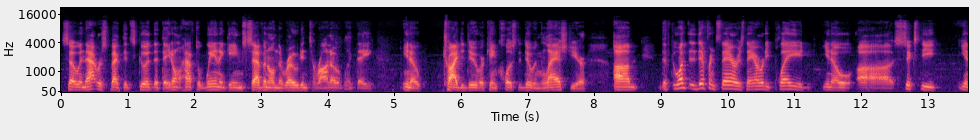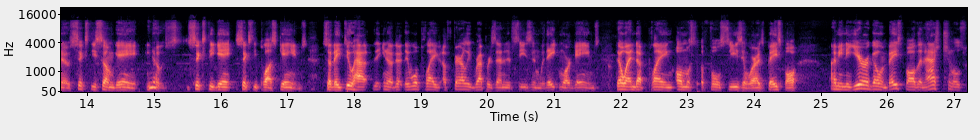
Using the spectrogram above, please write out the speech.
So in that respect, it's good that they don't have to win a game seven on the road in Toronto like they, you know, tried to do or came close to doing last year. Um, the, one the difference there is they already played, you know, uh, 60 you know 60 some game you know 60 game 60 plus games. So they do have you know they, they, will play a fairly representative season with eight more games. They'll end up playing almost a full season whereas baseball i mean a year ago in baseball the nationals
